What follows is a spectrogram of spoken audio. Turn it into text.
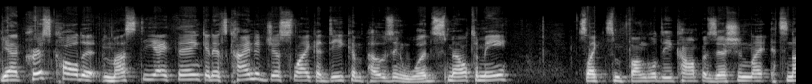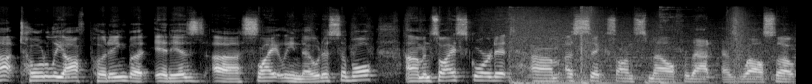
Yeah, Kris called it musty, I think, and it's kind of just like a decomposing wood smell to me. It's like some fungal decomposition. It's not totally off-putting, but it is uh, slightly noticeable. Um, and so I scored it um, a six on smell for that as well. So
